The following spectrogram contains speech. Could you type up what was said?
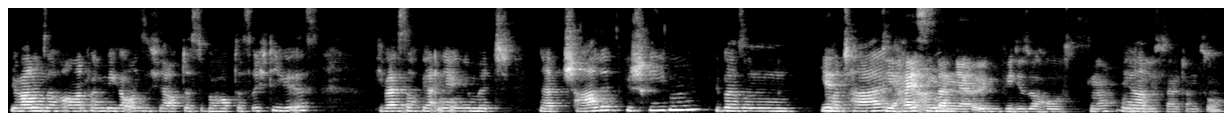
Wir waren uns auch am Anfang mega unsicher, ob das überhaupt das Richtige ist. Ich weiß noch, wir hatten ja irgendwie mit einer Charlotte geschrieben über so ein Ja, Portal. Die heißen dann ja irgendwie diese Hosts, ne? Und Ja. die ist halt dann so.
